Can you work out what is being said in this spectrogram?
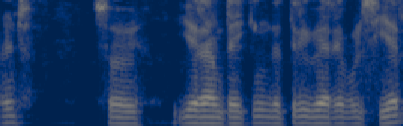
right so here i'm taking the three variables here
